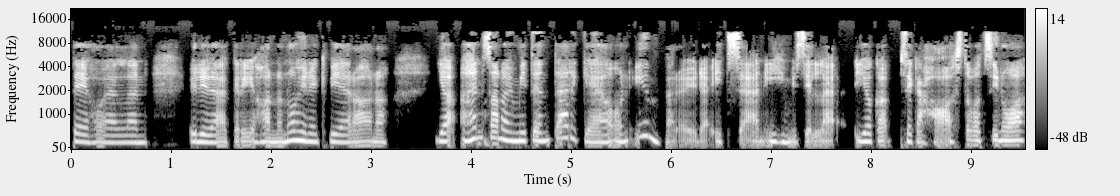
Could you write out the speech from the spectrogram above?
THLn ylilääkäri Hanna Nohinek vieraana, ja hän sanoi, miten tärkeää on ympäröidä itseään ihmisillä, joka sekä haastavat sinua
